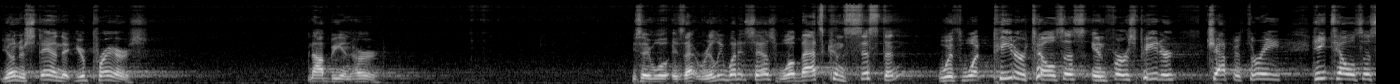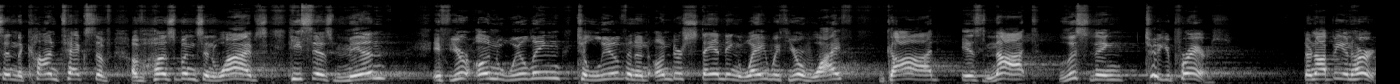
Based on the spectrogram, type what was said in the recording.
you understand that your prayers not being heard. You say, well, is that really what it says? Well, that's consistent with what Peter tells us in 1 Peter chapter 3. He tells us in the context of, of husbands and wives, he says, Men, if you're unwilling to live in an understanding way with your wife, God is not listening to your prayers. They're not being heard.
